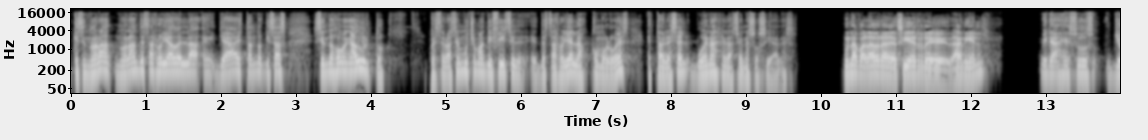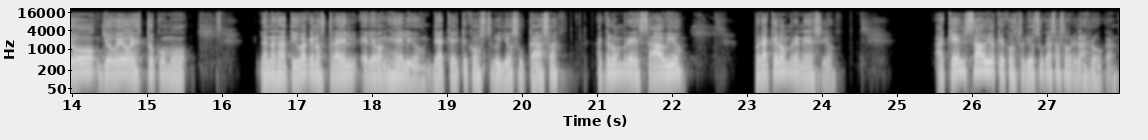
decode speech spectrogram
que si no la, no la han desarrollado eh, ya estando quizás siendo joven adulto, pues se va a hacer mucho más difícil eh, desarrollarlas, como lo es establecer buenas relaciones sociales. Una palabra de cierre, Daniel. Mira, Jesús, yo, yo veo esto como la narrativa que nos trae el, Evangelio de aquel que construyó su casa, aquel hombre sabio, pero aquel hombre necio, aquel sabio que construyó su casa sobre la roca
